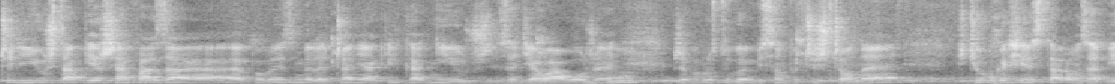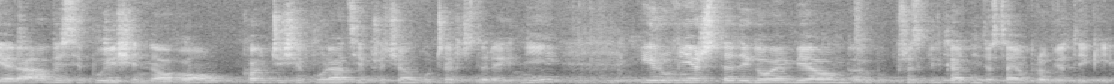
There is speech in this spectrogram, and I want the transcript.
czyli już ta pierwsza faza, e, powiedzmy, leczenia, kilka dni już zadziałało, że, że po prostu gołębie są wyczyszczone. Ściółkę się starą zabiera, wysypuje się nową, kończy się kurację w przeciągu 3-4 dni i również wtedy gołębie przez kilka dni dostają probiotyki.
